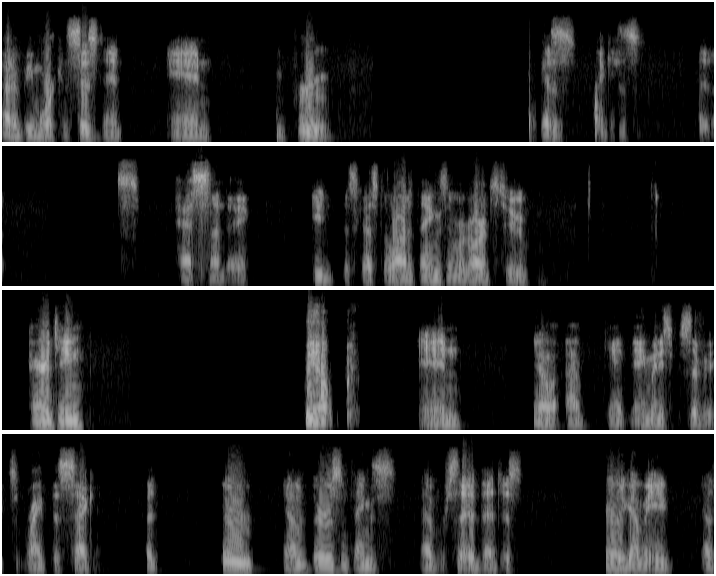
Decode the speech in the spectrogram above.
try to be more consistent and improve because I guess this past Sunday he discussed a lot of things in regards to parenting. Yeah. And you know, I can't name any specifics right this second, but there, you know, there are some things ever said that just really got me you know,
